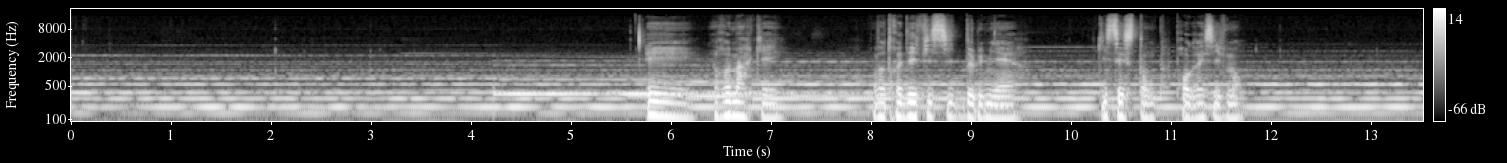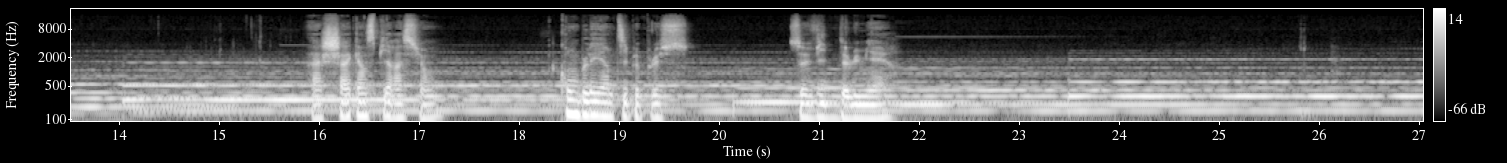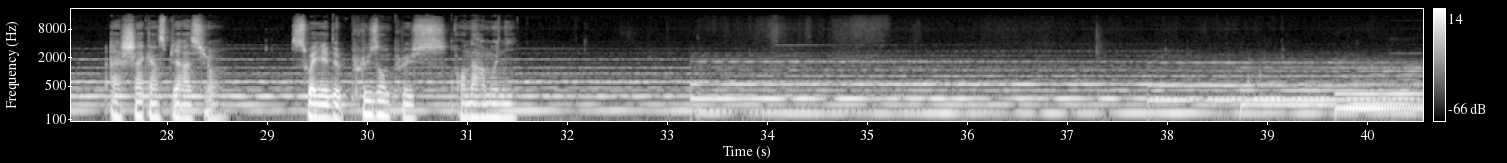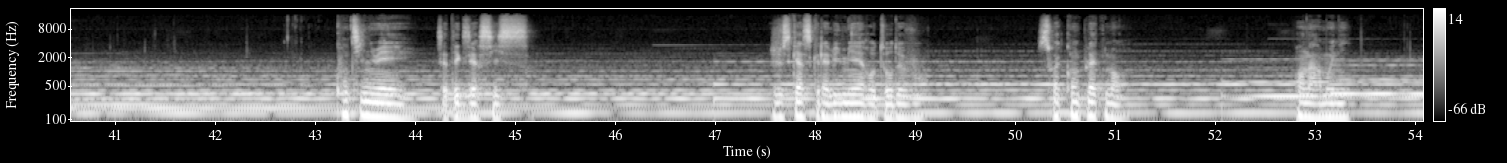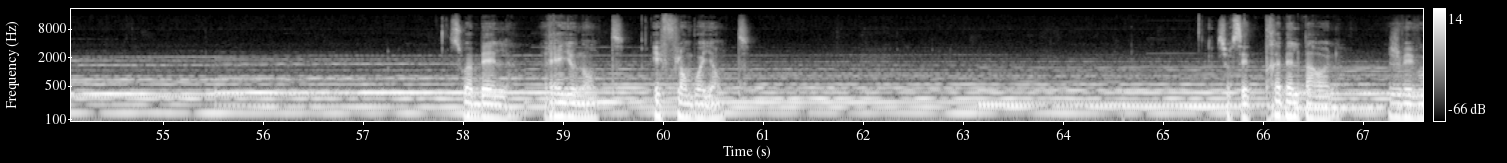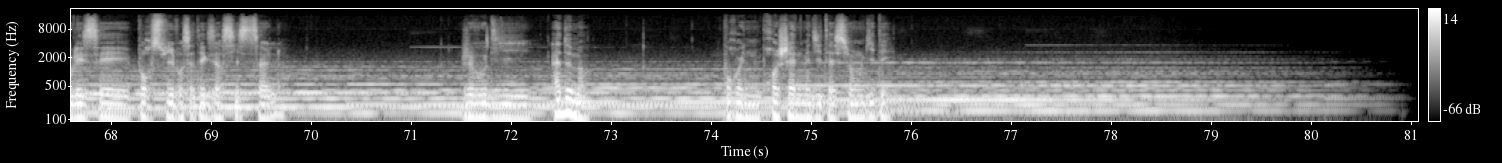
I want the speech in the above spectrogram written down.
Et remarquez votre déficit de lumière qui s'estompe progressivement. À chaque inspiration, comblez un petit peu plus ce vide de lumière. À chaque inspiration, soyez de plus en plus en harmonie Continuez cet exercice jusqu'à ce que la lumière autour de vous soit complètement en harmonie, soit belle, rayonnante et flamboyante. Sur ces très belles paroles, je vais vous laisser poursuivre cet exercice seul. Je vous dis à demain pour une prochaine méditation guidée.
